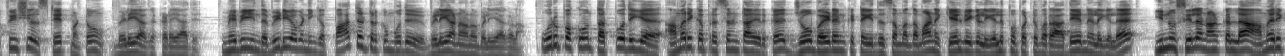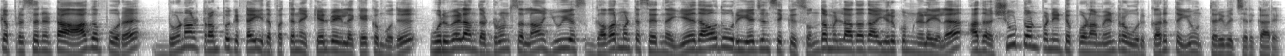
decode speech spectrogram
அஃபிஷியல் ஸ்டேட்மெண்ட்டும் வெளியாக கிடையாது. மேபி இந்த வீடியோவை நீங்க பார்த்துட்டு இருக்கும்போது வெளியானாலும் வெளியாகலாம். ஒரு பக்கம் தற்போதைய அமெரிக்க பிரசிடண்டா இருக்க ஜோ பைடன் கிட்ட இது சம்பந்தமான கேள்விகள் எழுப்பப்பட்டு வர அதே நிலையில இன்னும் சில நாட்கள்ல அமெரிக்க பிரசிடண்டா ஆக போற டொனால்ட் ட்ரம்ப் கிட்ட இதை பத்தின கேள்விகளை கேட்கும்போது ஒருவேளை அந்த ட்ரோன்ஸ் எல்லாம் யூஎஸ் கவர்மெண்ட்டை சேர்ந்த ஏதாவது ஒரு ஏஜென்சிக்கு சொந்தமில்லாததா இருக்கும் நிலையில அதை ஷூட் டவுன் பண்ணிட்டு போலாமேன்ற ஒரு கருத்தையும் தெரிவிச்சிருக்காரு.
